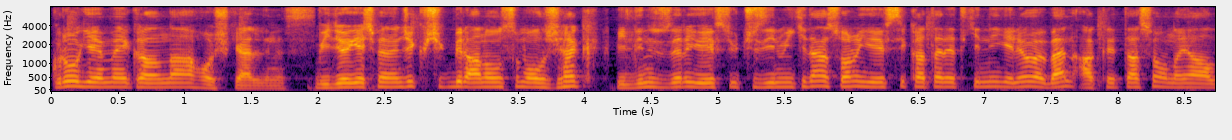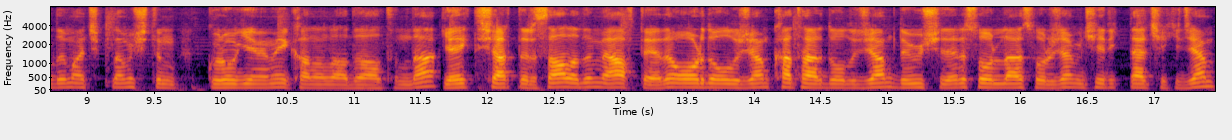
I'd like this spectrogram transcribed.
Grow GM kanalına hoş geldiniz. Videoya geçmeden önce küçük bir anonsum olacak. Bildiğiniz üzere UFC 322'den sonra UFC Katar etkinliği geliyor ve ben akreditasyon onayı aldığımı açıklamıştım Grow GMM kanalı adı altında. Gerekli şartları sağladım ve haftaya da orada olacağım. Katar'da olacağım. Dövüşçülere sorular soracağım. içerikler çekeceğim.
